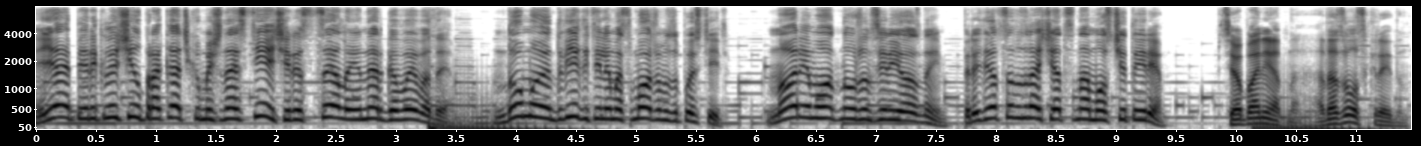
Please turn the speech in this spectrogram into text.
Я переключил прокачку мощностей через целые энерговыводы. Думаю, двигатели мы сможем запустить. Но ремонт нужен серьезный. Придется возвращаться на мост-4. Все понятно, отозвался Крейден.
